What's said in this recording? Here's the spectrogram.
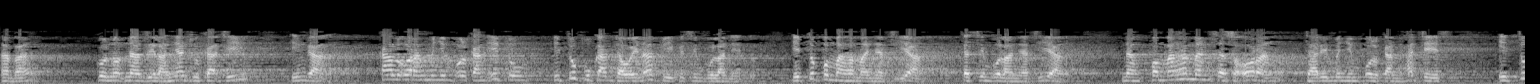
apa? Kunut nazilahnya juga ditinggal. Kalau orang menyimpulkan itu, itu bukan dawai Nabi kesimpulan itu. Itu pemahamannya dia, kesimpulannya dia. Nah, pemahaman seseorang dari menyimpulkan hadis itu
